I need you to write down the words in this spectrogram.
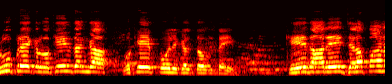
రూపురేఖలు ఒకే విధంగా ఒకే పోలికలతో ఉంటాయి. కేదారే జలపాన.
